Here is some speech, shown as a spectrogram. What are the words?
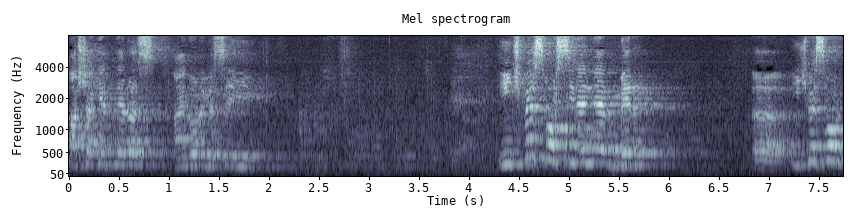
Աշակերտներս այն օրը գսեի, ինչպես որ սիրելներ մեր, ինչպես որ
